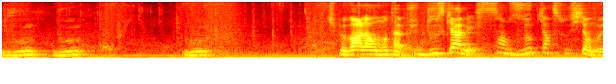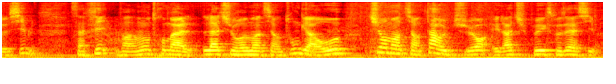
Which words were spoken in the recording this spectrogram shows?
boum, boum, boum, tu peux voir là on monte à plus de 12k mais sans aucun souci en mode cible. Ça fait vraiment trop mal. Là tu remaintiens ton garrot, tu remaintiens ta rupture et là tu peux exploser la cible.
